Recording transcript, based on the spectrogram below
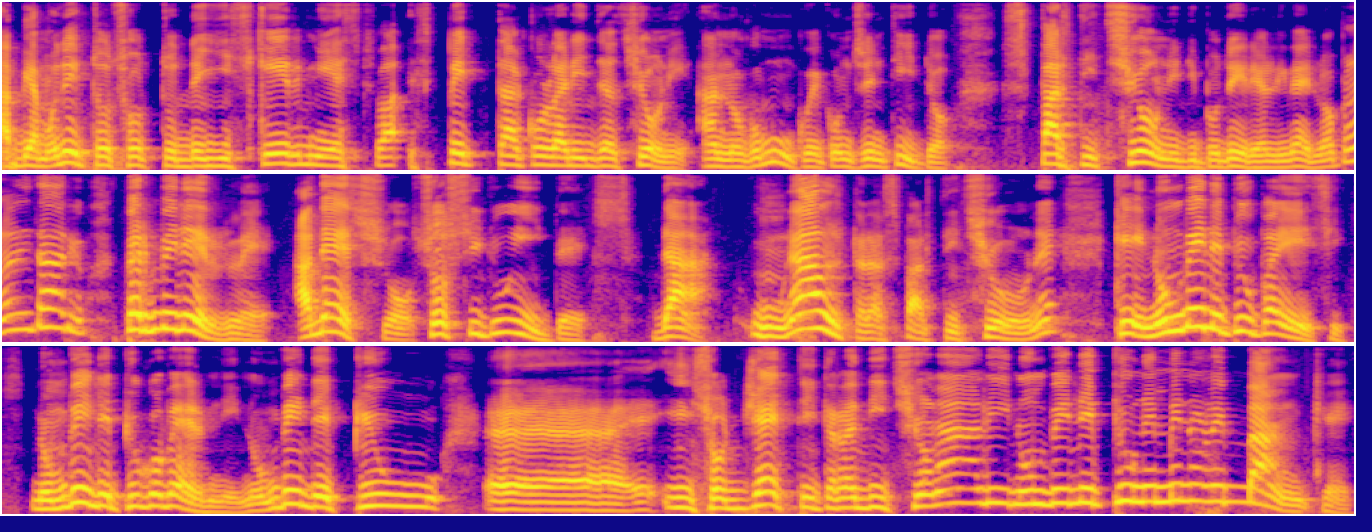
abbiamo detto sotto degli schermi e spettacolarizzazioni hanno comunque consentito spartizioni di potere a livello planetario. Per vederle adesso sostituite da un'altra spartizione che non vede più paesi, non vede più governi, non vede più eh, i soggetti tradizionali, non vede più nemmeno le banche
